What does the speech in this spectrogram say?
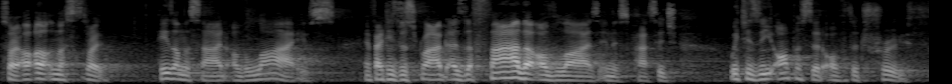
Sorry, uh, uh, on the, sorry, he's on the side of lies. In fact, he's described as the father of lies in this passage, which is the opposite of the truth.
